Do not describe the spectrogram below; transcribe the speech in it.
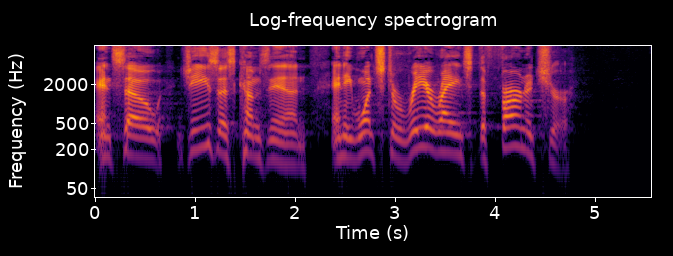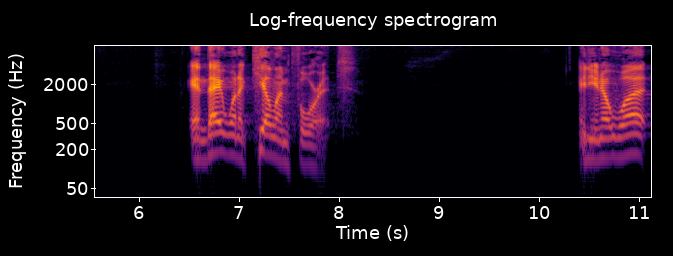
And so Jesus comes in and he wants to rearrange the furniture, and they want to kill him for it. And you know what?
